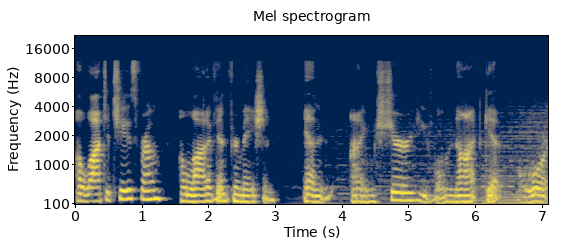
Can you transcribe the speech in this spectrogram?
a lot to choose from, a lot of information and I'm sure you will not get bored.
